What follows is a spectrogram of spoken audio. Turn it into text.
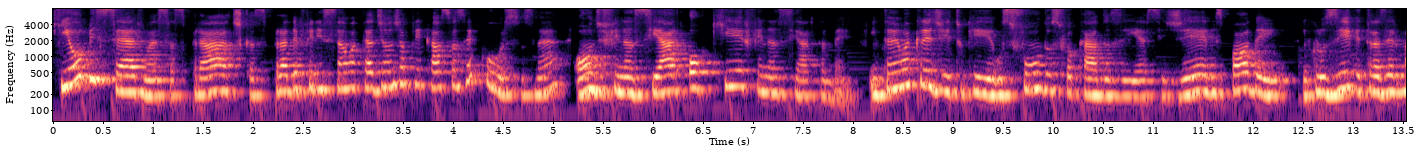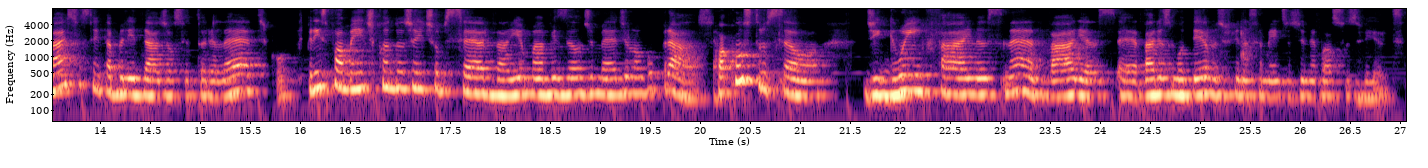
que observam essas práticas para definição até de onde aplicar seus recursos, né? Onde financiar, o que financiar também. Então, eu acredito que os fundos focados em ESG, eles podem, inclusive, trazer mais sustentabilidade ao setor elétrico, principalmente quando a gente observa aí uma visão de médio e longo prazo. Com a construção de green finance, né, várias, é, vários modelos de financiamento de negócios verdes.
